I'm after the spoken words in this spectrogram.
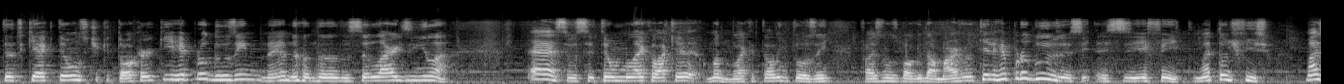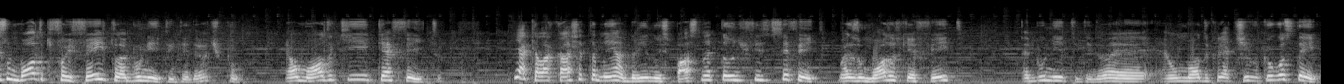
Tanto que é que tem uns TikTokers que reproduzem, né, no, no- no celularzinho lá. É, se você tem um moleque lá que é. Mano, o moleque é talentoso, hein? Faz uns bagulho da Marvel que ele reproduz esse, esse efeito. Não é tão difícil. Mas o modo que foi feito é bonito, entendeu? Tipo, é o modo que, que é feito. E aquela caixa também abrindo espaço não é tão difícil de ser feito. Mas o modo que é feito é bonito, entendeu? É, é um modo criativo que eu gostei.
